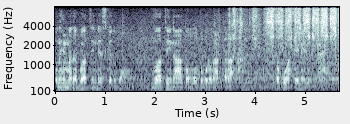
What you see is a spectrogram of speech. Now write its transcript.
この辺まだ分厚いんですけども分厚いなと思うところがあったらそこは攻める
